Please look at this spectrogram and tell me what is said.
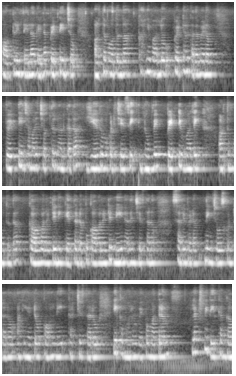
కంప్లైంట్ ఎలాగైనా పెట్టించు. అర్థమవుతుందా? కానీ వాళ్ళు పెట్టరు కదా మేడం. పెట్టించమని చెప్తున్నాను కదా ఏదో ఒకటి చేసి నువ్వే పెట్టివ్వాలి. అర్థమవుతుందా? కావాలంటే నీకు ఎంత డబ్బు కావాలంటే నేను అరేంజ్ చేస్తాను. సరే మేడం నేను చూసుకుంటాను అని అంటూ కాల్ని కట్ చేస్తారు. ఇక మరోవైపు మాత్రం లక్ష్మి దీర్ఘంగా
